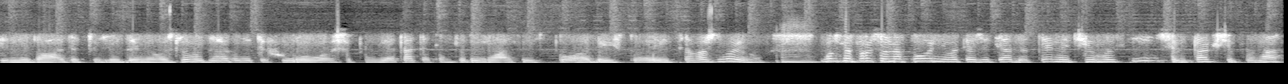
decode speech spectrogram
цінувати ту людину, важливо згадувати хороше, пам'ятати там фотографії, спогади, історії. Це важливо. Можна просто наповнювати життя дитини чимось іншим, так щоб вона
